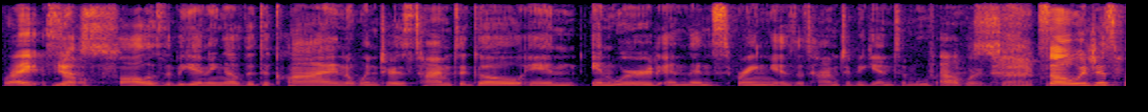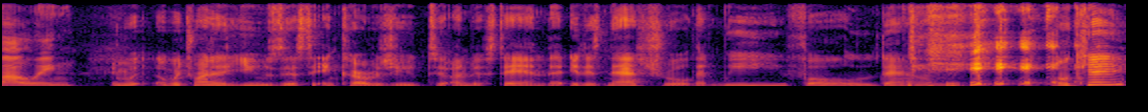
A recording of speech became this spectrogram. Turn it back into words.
Right, so Yes. fall is the beginning of the decline. Winter is time to go in inward, and then spring is the time to begin to move outward. Exactly. So we're just following. And we- we're trying to use this to encourage you to understand that it is natural that we fall down. okay?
